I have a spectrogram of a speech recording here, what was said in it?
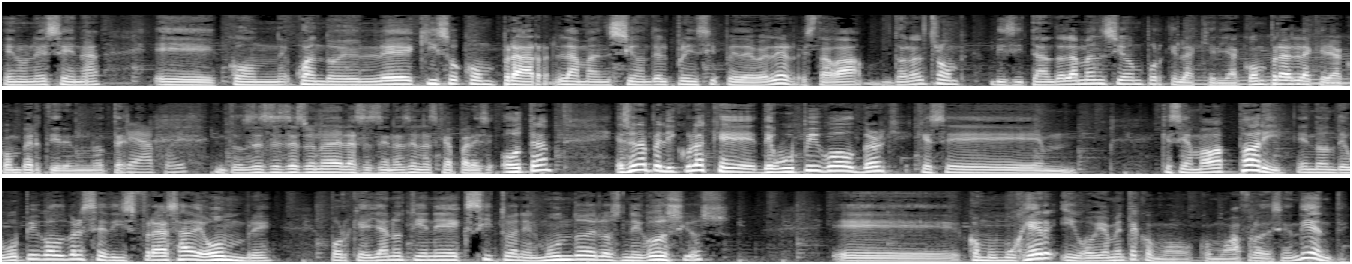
en una escena eh, con cuando él le quiso comprar la mansión del príncipe de Bel Air. Estaba Donald Trump visitando la mansión porque la quería comprar, la quería convertir en un hotel. Ya, pues. Entonces esa es una de las escenas en las que aparece. Otra es una película que de Whoopi Goldberg que se que se llamaba Putty, en donde Whoopi Goldberg se disfraza de hombre porque ella no tiene éxito en el mundo de los negocios eh, como mujer y obviamente como, como afrodescendiente.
